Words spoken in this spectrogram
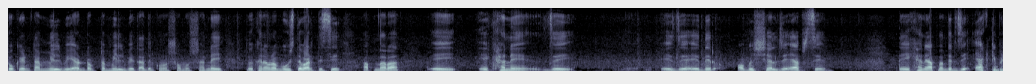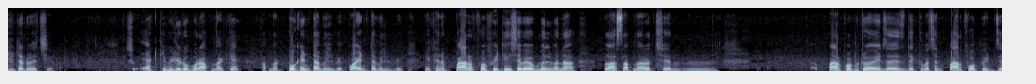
টোকেনটা মিলবে এয়ারড্রপটা মিলবে, তাদের কোনো সমস্যা নেই। তো এখানে আমরা বুঝতে পারতেছি, আপনারা এই এখানে যে, এই যে এদের অফিসিয়াল যে অ্যাপসে তো এখানে আপনাদের যে অ্যাক্টিভিটিটা রয়েছে, সো অ্যাক্টিভিটির ওপর আপনাকে আপনার টোকেনটা মিলবে কয়েনটা মিলবে। এখানে পার প্রফিট হিসেবে মিলবে না প্লাস আপনার হচ্ছে পার প্রফিটও এই যে দেখতে পাচ্ছেন পার প্রফিট, যে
